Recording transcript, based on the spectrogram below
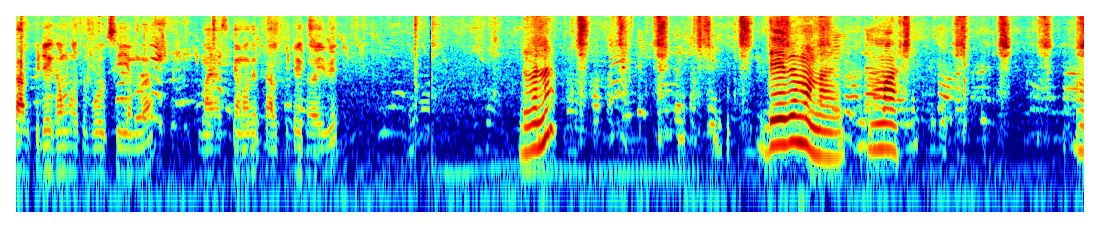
কাল পিঠে খামো তো বলছি আমরা মায় আজকে আমাদের কাল পিঠে খাওয়াইবে। দেবে না? দেবে মনে হয় মা। ও,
